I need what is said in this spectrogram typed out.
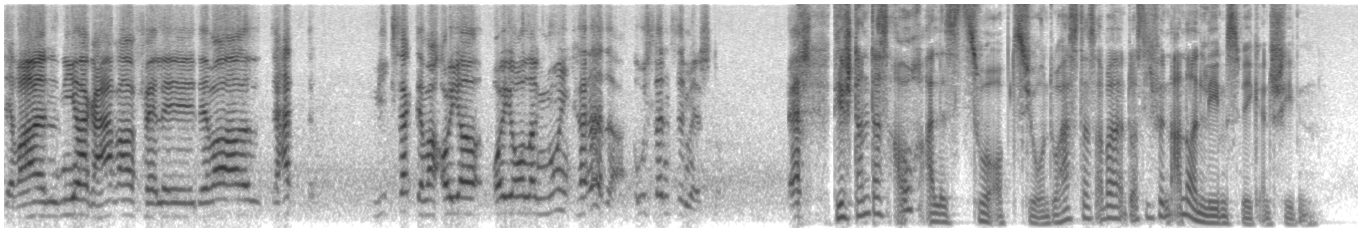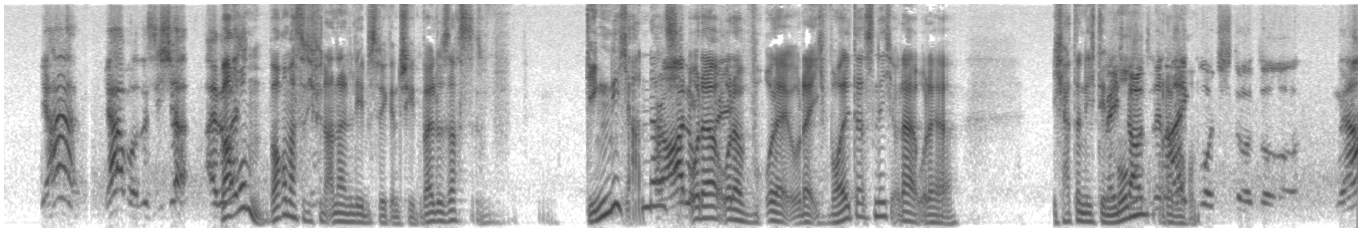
der war in Niagara-Fälle, der war, der hat, wie gesagt, der war euer, euer lang nur in Kanada, Auslandssemester. Dir stand das auch alles zur Option. Du hast das aber, du hast dich für einen anderen Lebensweg entschieden. Ja, ja, aber das ist ja. Also Warum? Warum hast du dich für einen anderen Lebensweg entschieden? Weil du sagst, ging nicht anders? Ahnung, oder, oder, oder, oder ich wollte das nicht? Oder, oder ich hatte nicht den Mumm? Oder warum? oder. Ja,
